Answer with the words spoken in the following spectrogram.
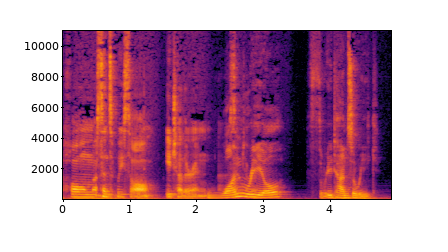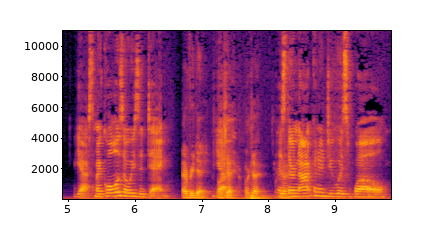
home since we saw each other. And uh, One reel three times a week, yes, my goal is always a day every day. Yeah. Okay. Okay. because okay. they're not going to do as well.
